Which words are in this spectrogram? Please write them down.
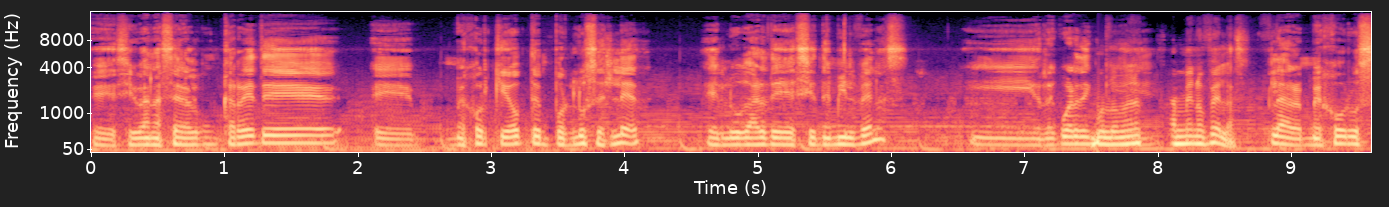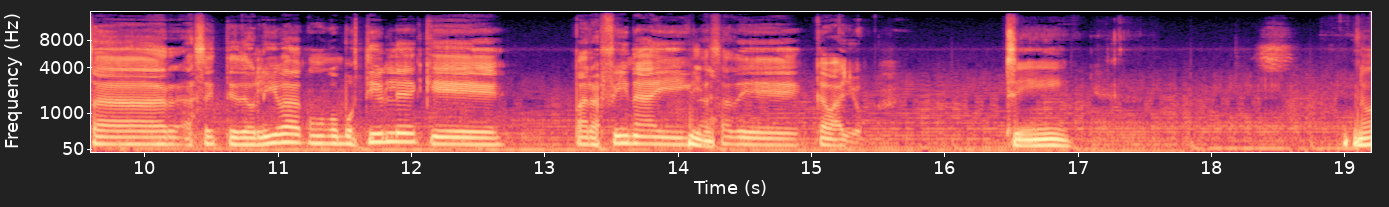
eh, si van a hacer algún carrete, eh, mejor que opten por luces LED en lugar de 7000 velas. Y recuerden Por lo que, menos a menos velas. claro, mejor usar aceite de oliva como combustible que parafina y Mira. grasa de caballo. Sí. No,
